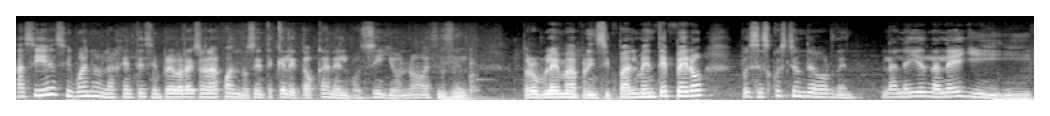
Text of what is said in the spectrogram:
Así es, y bueno, la gente siempre va a reaccionar cuando siente que le toca en el bolsillo, ¿no? Ese es el problema principalmente, pero pues es cuestión de orden. La ley es la ley y,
